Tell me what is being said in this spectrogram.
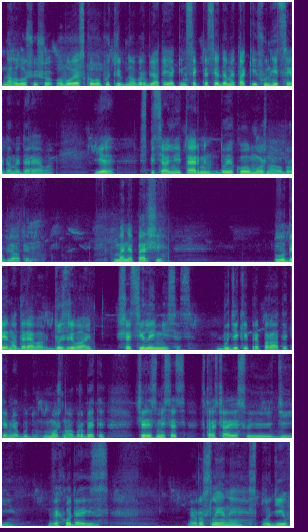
наголошую, що обов'язково потрібно обробляти як інсектицидами, так і фунгіцидами дерева. Є спеціальний термін, до якого можна обробляти. У мене перші плоди на деревах дозрівають ще цілий місяць. Будь-який препарат, яким я буду, можна обробити, через місяць втрачає свої дії. Виходить із рослини, з плодів,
